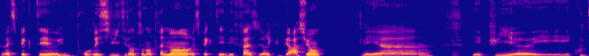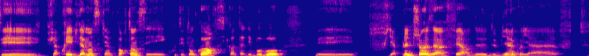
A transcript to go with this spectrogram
respecter euh, une progressivité dans ton entraînement, respecter des phases de récupération et euh, et puis euh, écouter puis après évidemment ce qui est important c'est écouter ton corps si quand tu as des bobos. Et il y a plein de choses à faire de, bien quoi. Il y a tout,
